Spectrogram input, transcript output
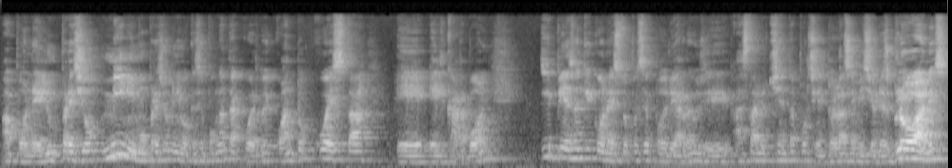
a ponerle un precio mínimo, un precio mínimo, que se pongan de acuerdo de cuánto cuesta eh, el carbón y piensan que con esto pues, se podría reducir hasta el 80% de las emisiones globales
